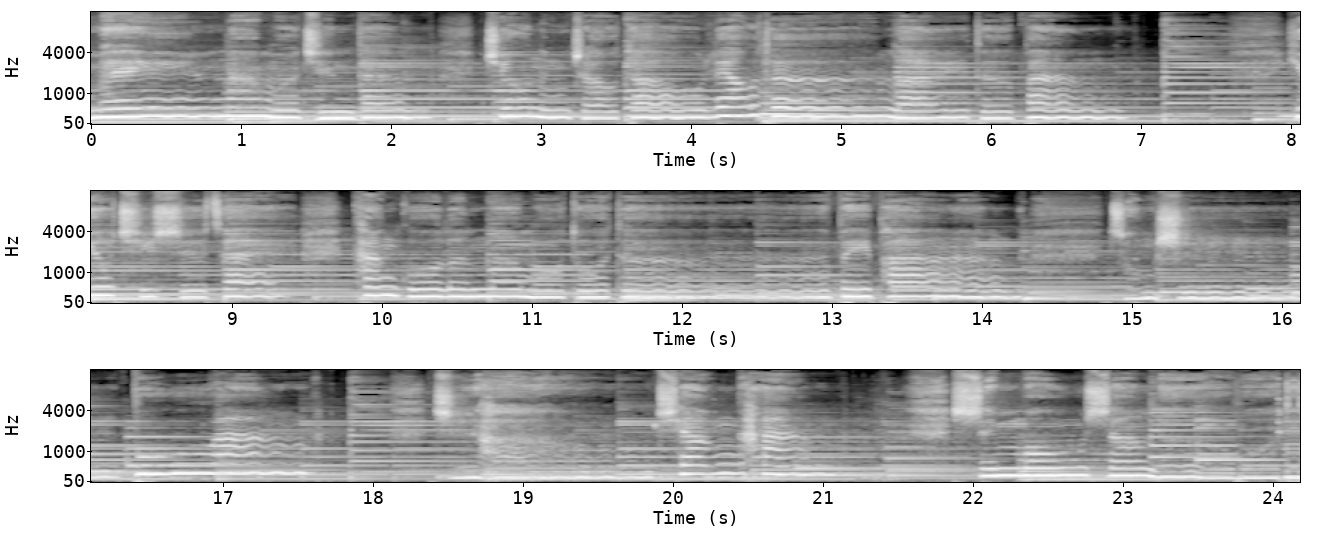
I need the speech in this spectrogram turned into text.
没那么简单就能找到聊得尤其是在看过了那么多的背叛，总是不安，只好强悍。谁谋杀了我的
